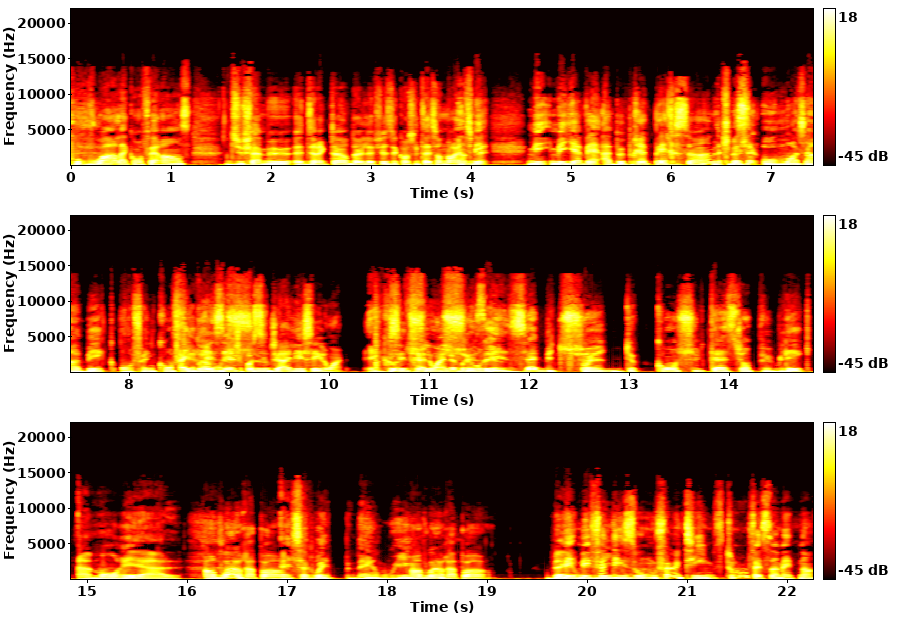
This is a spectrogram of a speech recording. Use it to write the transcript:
pour voir la conférence du fameux euh, directeur de l'office de consultation de Montréal Mais mais tu mais mais il y avait à peu près personne Mais T'imagines, au Mozambique, on fait une conférence. le Brésil je sais pas si sur- déjà allé c'est loin Écoute, c'est très sur- loin le sur Brésil les habitudes de consultation publique à Montréal. envoie un rapport Eh, ça doit être, ben oui. envoie un rapport Ben mais, mais fais des zooms, fais un Teams. Tout le monde fait ça maintenant.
